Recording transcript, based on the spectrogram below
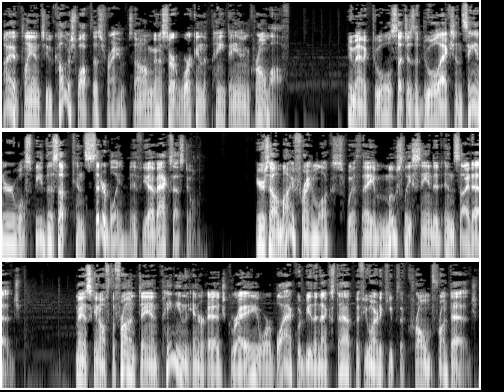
I had planned to color swap this frame, so I'm going to start working the paint and chrome off. Pneumatic tools such as a dual action sander will speed this up considerably if you have access to them. Here's how my frame looks with a mostly sanded inside edge. Masking off the front and painting the inner edge gray or black would be the next step if you wanted to keep the chrome front edge.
